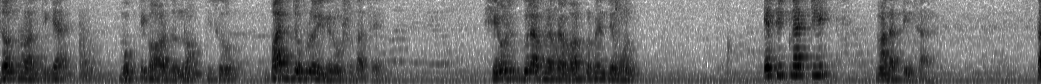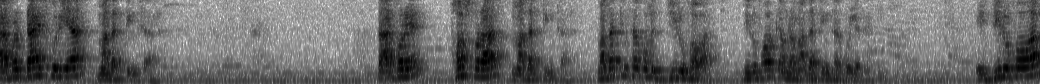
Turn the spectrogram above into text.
যন্ত্রণার থেকে মুক্তি পাওয়ার জন্য কিছু বাহ্য প্রয়োগের ওষুধ আছে। সেই ওষুধগুলো আপনারা ব্যবহার করবেন, যেমন এসিটনাটিক মাদার টিংসার তারপর ডাইসকোরিয়া মাদার টিংসার তারপরে phosphorus mother tincture mother tincture বলে জিরো পাওয়ার। জিরো পাওয়ারকে আমরা মাদার টিংসার বলে থাকি। এই জিরো পাওয়ার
